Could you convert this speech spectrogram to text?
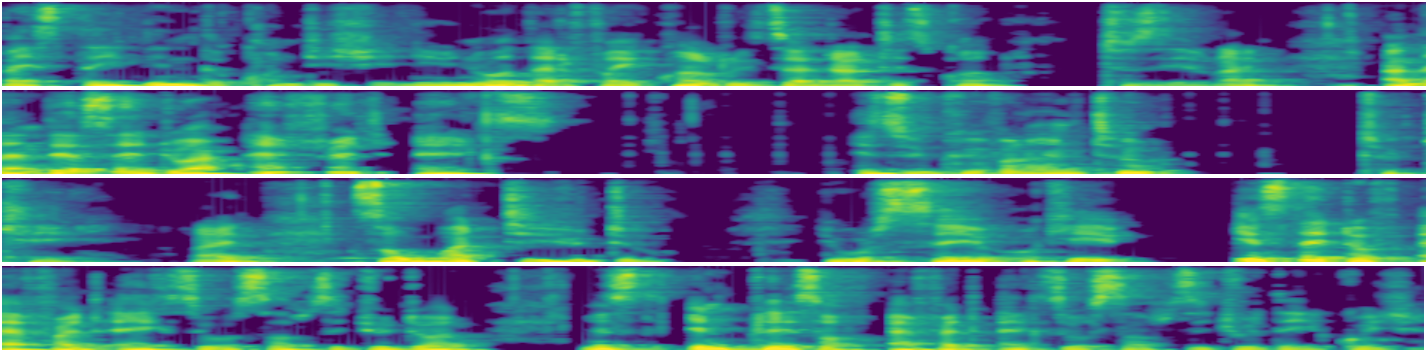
by stating the condition. You know that for equal roots, delta is equal to zero right? And then they said your f at x is equivalent to to k right? So what do you do? You will say okay instead of f at x you will substitute what? In place of f at x you will substitute the equation.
